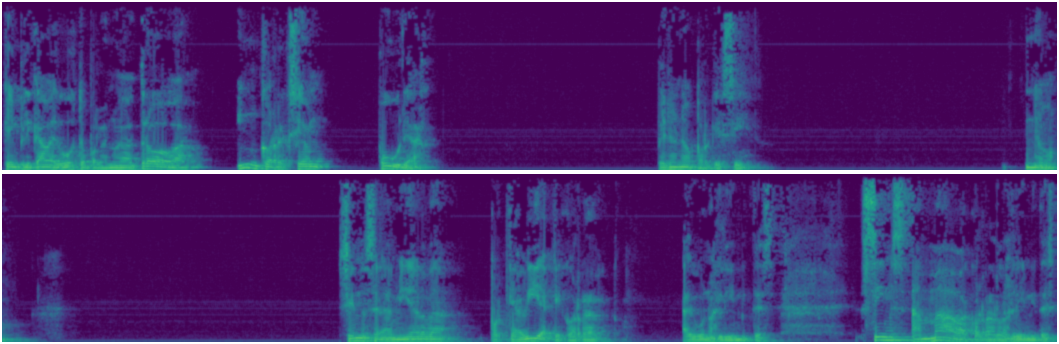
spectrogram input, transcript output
que implicaba el gusto por la nueva trova. Incorrección pura. Pero no porque sí. No. Yéndose a la mierda porque había que correr algunos límites. Sims amaba correr los límites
